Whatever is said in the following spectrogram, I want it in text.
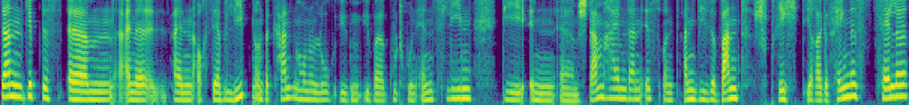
Dann gibt es ähm, eine, einen auch sehr beliebten und bekannten Monolog über, Gudrun Enslin, die in ähm, Stammheim dann ist und an diese Wand spricht ihrer Gefängniszelle,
